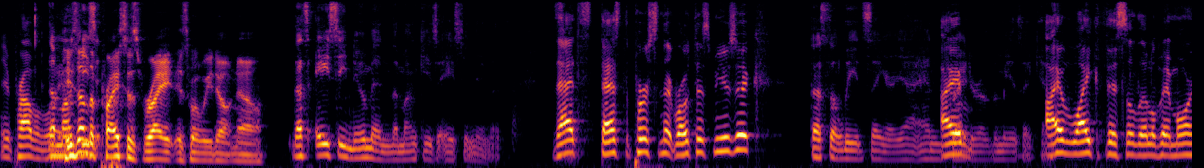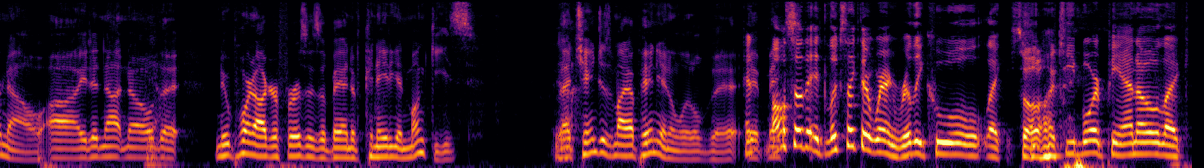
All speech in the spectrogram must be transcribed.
Yeah, probably. The mon- He's on the Monkeys- Price is Right, is what we don't know. That's AC Newman. The monkey's AC Newman. that's that's the person that wrote this music. That's the lead singer, yeah, and I- writer of the music. Yeah. I like this a little bit more now. Uh, I did not know that New Pornographers is a band of Canadian monkeys. That changes my opinion a little bit. and it makes, also, it looks like they're wearing really cool, like So, key- like- keyboard, piano, like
